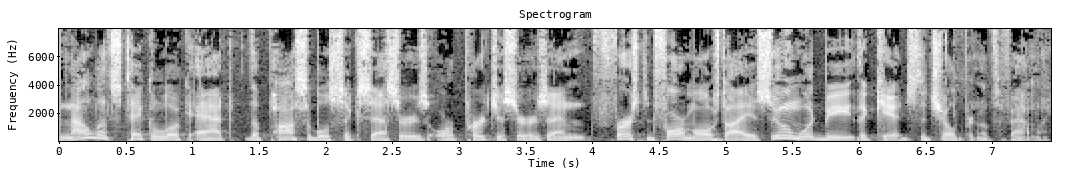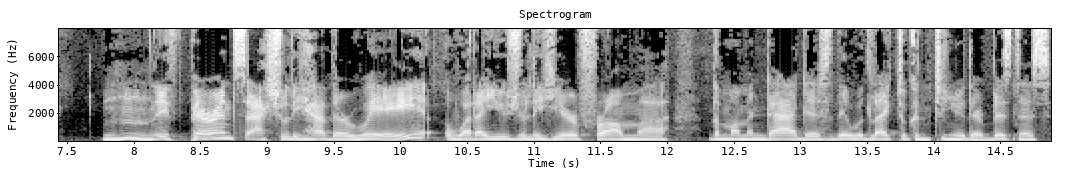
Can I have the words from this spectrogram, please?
Now let's take a look at the possible successors or purchasers, and first and foremost, I assume would be the kids, the children of the family. Mm-hmm. If parents actually had their way, what I usually hear from uh, the mom and dad is they would like to continue their business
